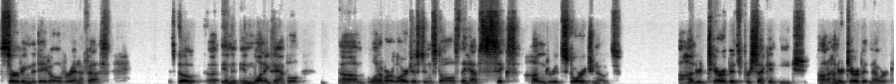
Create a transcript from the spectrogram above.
serving the data over NFS. So uh, in, in one example, um, one of our largest installs, they have 600 storage nodes, 100 terabits per second each on a 100 terabit network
